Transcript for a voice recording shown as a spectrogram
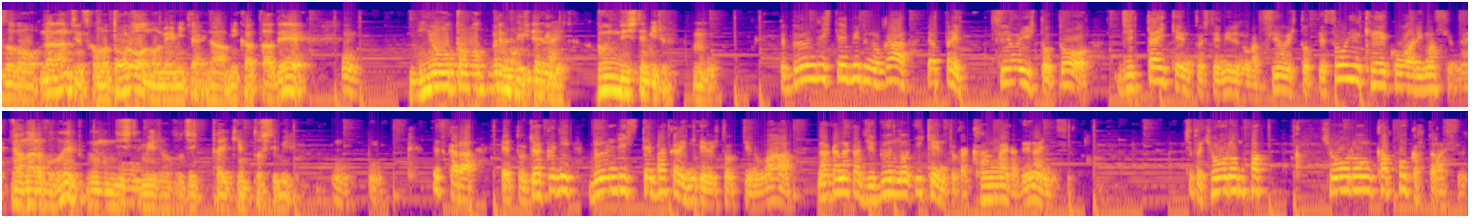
その、ななんていうんですか、このドローンの目みたいな見方で、うん見ようと思っても見れない。分離してみる。うん。で分離してみるのが、やっぱり強い人と実体験として見るのが強い人ってそういう傾向はありますよね。あなるほどね。分離してみるのと実体験としてみる。うんうん、ですから、えっと、逆に分離してばかり見てる人っていうのは、なかなか自分の意見とか考えが出ないんですよ。ちょっと評論家、評論家っぽく働く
